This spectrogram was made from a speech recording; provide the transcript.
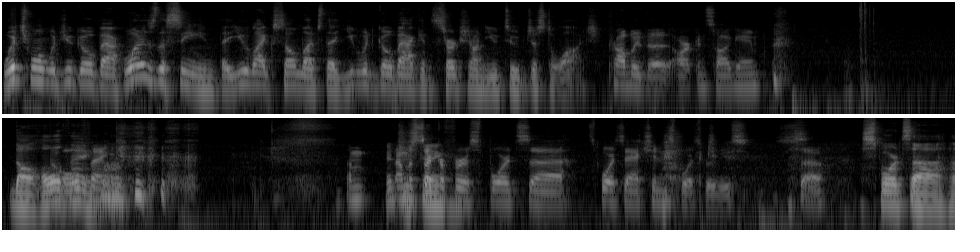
which one would you go back? What is the scene that you like so much that you would go back and search it on YouTube just to watch? Probably the Arkansas game. The whole, the whole thing. thing. huh? I'm I'm a sucker for sports uh sports action and sports movies. So Sports. Uh, a,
